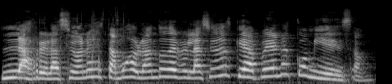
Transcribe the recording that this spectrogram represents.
las relaciones, estamos hablando de relaciones que apenas comienzan,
